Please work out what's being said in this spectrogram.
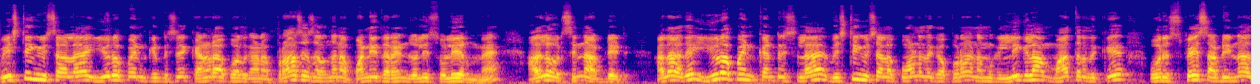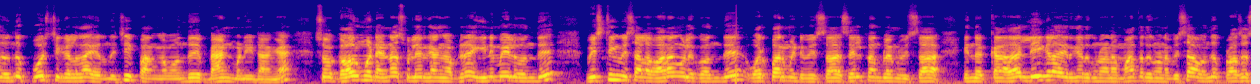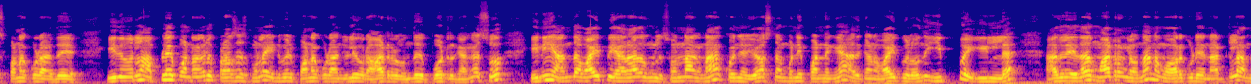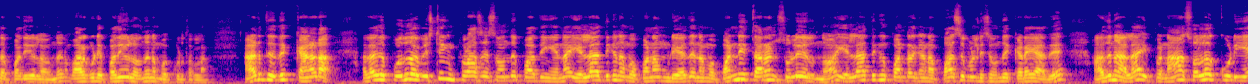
Visiting விசாவில் European countries Canada போகிறதுக்கான ப்ராசஸை வந்து நான் பண்ணித்தரேன்னு சொல்லி சொல்லியிருந்தேன். அதில் ஒரு சின்ன அப்டேட் அதாவது யூரோப்பியன் கண்ட்ரிஸில் விசிட்டிங் விசாவில் போனதுக்கப்புறம் நமக்கு லீகலாக மாற்றுறதுக்கு ஒரு ஸ்பேஸ் அப்படின்னா அது வந்து போர்ச்சுகலில் தான் இருந்துச்சு. இப்போ அங்கே வந்து பேன் பண்ணிட்டாங்க. ஸோ கவர்மெண்ட் என்ன சொல்லியிருக்காங்க அப்படின்னா இனிமேல் வந்து விசிட்டிங் விசாவில் வரவங்களுக்கு வந்து work permit visa self employment visa இந்த க- அதாவது லீகலாக இருக்கிறதுக்குண்டான மாற்றுறதுக்கான விசா வந்து ப்ராசஸ் பண்ணக்கூடாது. இது வரலாம் அப்ளை பண்ணுறவங்களுக்கு ப்ராசஸ் பண்ணலாம் இனிமேல் பண்ணக்கூடாதுன்னு சொல்லி ஒரு ஆர்டர் வந்து போட்டிருக்காங்க. ஸோ இனி அந்த வாய்ப்பு யாராவது உங்களுக்கு சொன்னாங்கன்னா கொஞ்சம் யோசனை பண்ணி பண்ணுங்கள் அதுக்கான வாய்ப்புகள் வந்து இப்போ இல்லை. அதில் ஏதாவது மாற்றங்கள் தான் நம்ம வரக்கூடிய நாட்களில் அந்த பதிவில் வந்து வரக்கூடிய பதிவில் வந்து நம்ம கொடுத்துடலாம். அடுத்தது கனடா. அதாவது பொதுவாக விசிட்டிங் ப்ராசஸ் வந்து பார்த்தீங்கன்னா எல்லாத்துக்கும் நம்ம பண்ண முடியாது. நம்ம பண்ணி தரேன்னு சொல்லியிருந்தோம். எல்லாத்துக்கும் பண்ணுறதுக்கான பாசிபிலிட்டிஸ் வந்து கிடையாது. அதனால இப்போ நான் சொல்லக்கூடிய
